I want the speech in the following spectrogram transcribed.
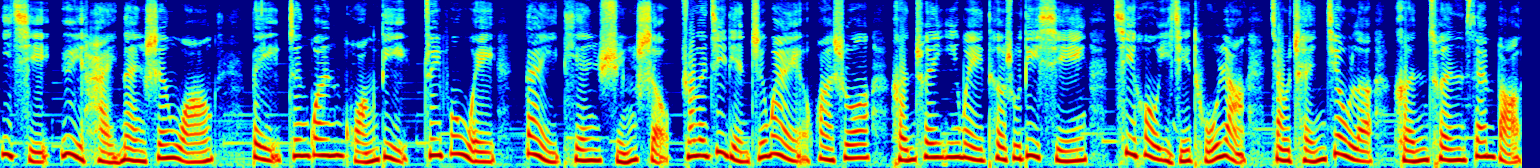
一起遇海难身亡，被贞观皇帝追封为代天巡守。除了祭典之外，话说恒春因为特殊地形、气候以及土壤，就成就了恒春三宝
